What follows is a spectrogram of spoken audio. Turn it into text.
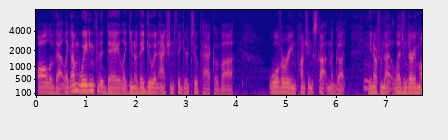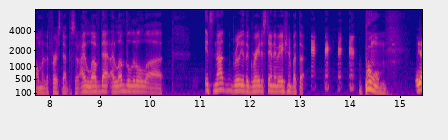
all of that. Like I'm waiting for the day, like you know, they do an action figure two pack of uh, Wolverine punching Scott in the gut, you know, from that legendary moment of the first episode. I love that. I love the little. uh It's not really the greatest animation, but the boom. Yeah.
